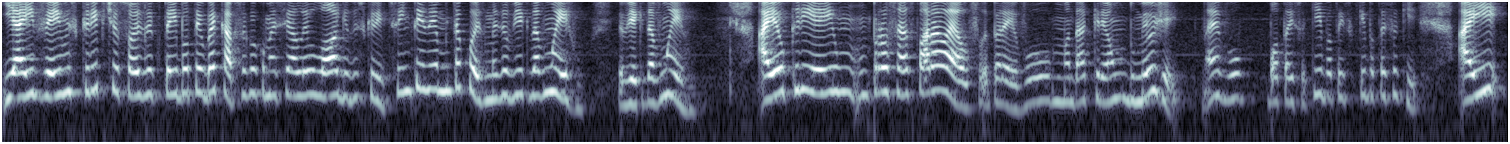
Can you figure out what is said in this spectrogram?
E aí veio um script, eu só executei e botei o backup. Só que eu comecei a ler o log do script, sem entender muita coisa, mas eu via que dava um erro. Eu via que dava um erro. Aí eu criei um, um processo paralelo. Falei, peraí, eu vou mandar criar um do meu jeito, né? Vou botar isso aqui, botar isso aqui, botar isso aqui. Aí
